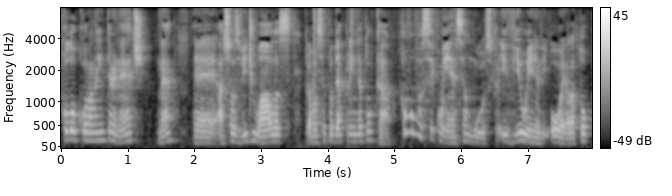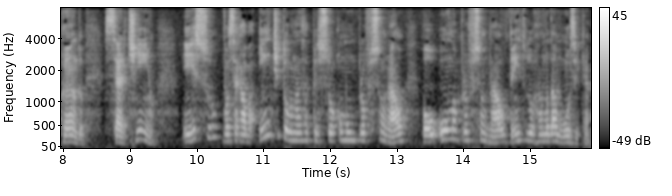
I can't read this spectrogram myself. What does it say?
colocou lá na internet né, é, as suas videoaulas para você poder aprender a tocar. Como você conhece a música e viu ele ou ela tocando certinho, isso você acaba intitulando essa pessoa como um profissional ou uma profissional dentro do ramo da música.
